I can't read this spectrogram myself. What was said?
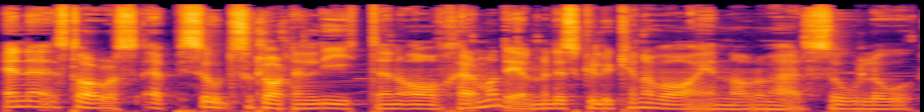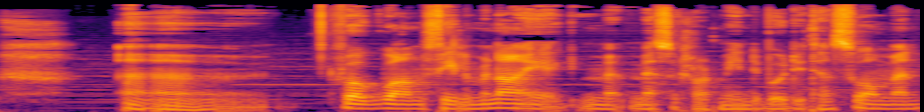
en Star Wars-episod. Såklart en liten avskärmad del, men det skulle kunna vara en av de här solo uh, Rogue One-filmerna är med, med såklart mindre budget än så, men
